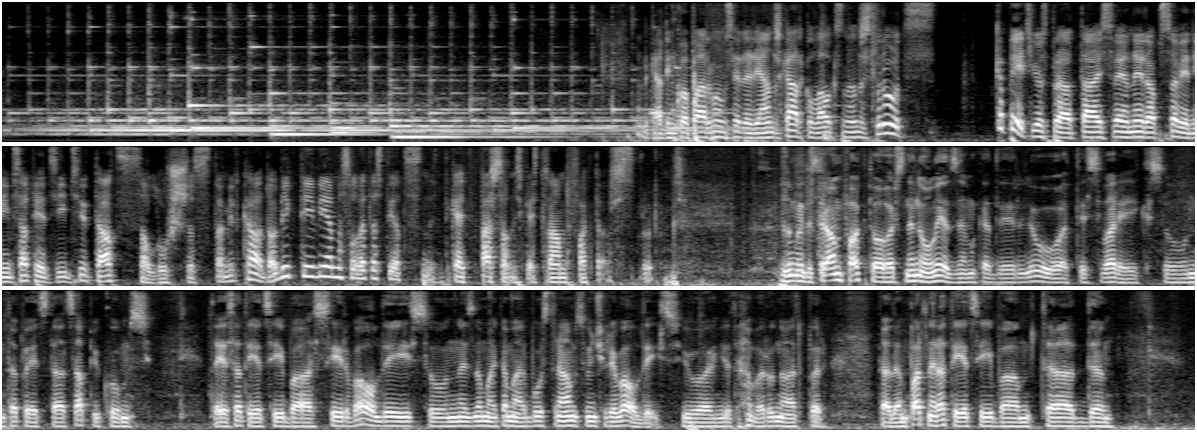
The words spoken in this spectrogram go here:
Atgādini, kopā ar mums ir arī Andris Kārklis un Andris Prūts. Kāpēc, jūsuprāt, ASV un Eiropas Savienības attiecības ir tāds salušas? Tam ir kāda objektīva iemesla, vai tas tiec, ne tikai personiskais Trumpa faktors, protams? Es domāju, ka tas Trumpa faktors nenoliedzami ir ļoti svarīgs. Tāpēc tāds apjukums tajās attiecībās ir valdījis. Es domāju, ka kamēr būs Trumps, viņš arī valdīs. Jo, ja tā var runāt par tādām partnerattiecībām, tad uh,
